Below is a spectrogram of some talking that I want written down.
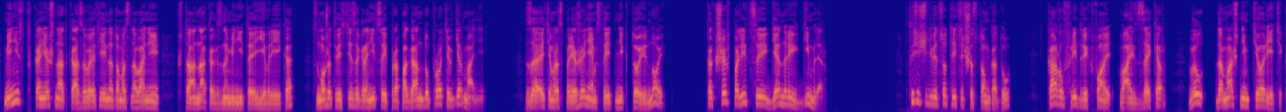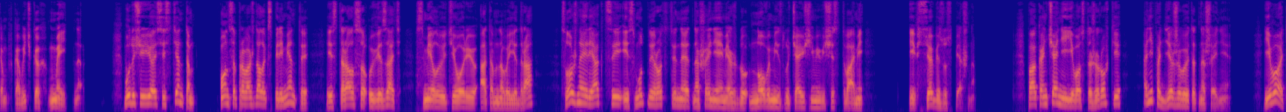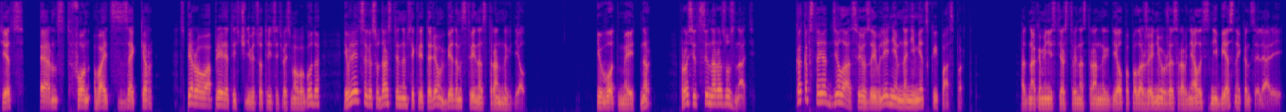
Министр, конечно, отказывает ей на том основании, что она, как знаменитая еврейка, сможет вести за границей пропаганду против Германии. За этим распоряжением стоит никто иной, как шеф полиции Генрих Гиммлер. В 1936 году Карл Фридрих фон Вайзекер был домашним теоретиком, в кавычках, Мейтнер. Будучи ее ассистентом, он сопровождал эксперименты и старался увязать в смелую теорию атомного ядра сложные реакции и смутные родственные отношения между новыми излучающими веществами, и все безуспешно. По окончании его стажировки они поддерживают отношения. Его отец, Эрнст фон Вайцзекер, с 1 апреля 1938 года является государственным секретарем в ведомстве иностранных дел. И вот Мейтнер просит сына разузнать, как обстоят дела с ее заявлением на немецкий паспорт. Однако Министерство иностранных дел по положению уже сравнялось с небесной канцелярией.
